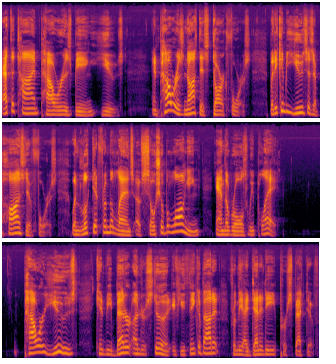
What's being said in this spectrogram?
at the time power is being used. And power is not this dark force but it can be used as a positive force when looked at from the lens of social belonging and the roles we play. Power used can be better understood if you think about it from the identity perspective.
